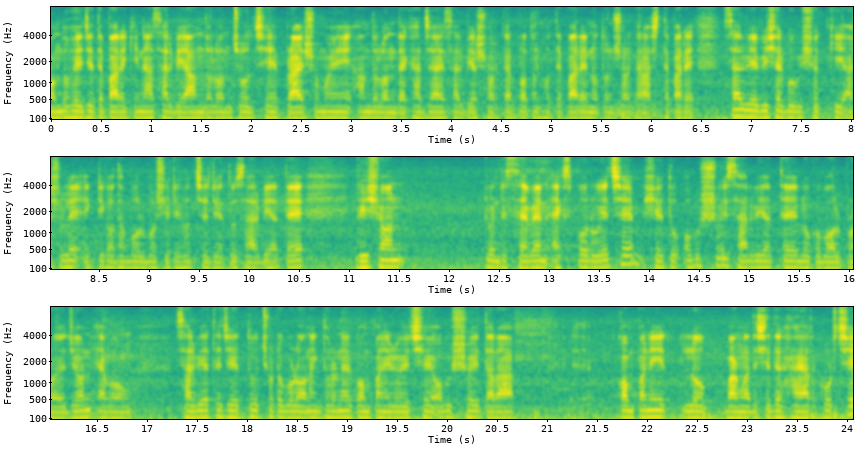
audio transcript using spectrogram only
বন্ধ হয়ে যেতে পারে কিনা? সার্বিয়া আন্দোলন চলছে, প্রায় সময়ে আন্দোলন দেখা যায়, সার্বিয়া সরকার পতন হতে পারে, নতুন সরকার আসতে পারে, সার্বিয়া বিশ্বের ভবিষ্যৎ কি? আসলে একটি কথা বলব, সেটি হচ্ছে যেহেতু সার্বিয়াতে ভীষণ টোয়েন্টি সেভেন এক্সপো রয়েছে, সেহেতু অবশ্যই সার্বিয়াতে লোকবল প্রয়োজন এবং সার্বিয়াতে যেহেতু ছোট বড় অনেক ধরনের কোম্পানি রয়েছে, অবশ্যই তারা কোম্পানির লোক বাংলাদেশিদের হায়ার করছে।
